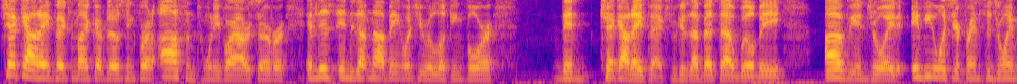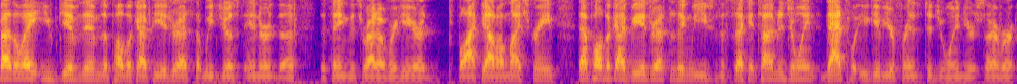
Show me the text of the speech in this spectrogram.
Check out Apex Minecraft Hosting for an awesome 24-hour server. If this ended up not being what you were looking for, then check out Apex because I bet that will be. I hope you enjoyed. If you want your friends to join, by the way, you give them the public IP address that we just entered, the, the thing that's right over here, blacked out on my screen. That public IP address, the thing we used the second time to join, that's what you give your friends to join your server.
